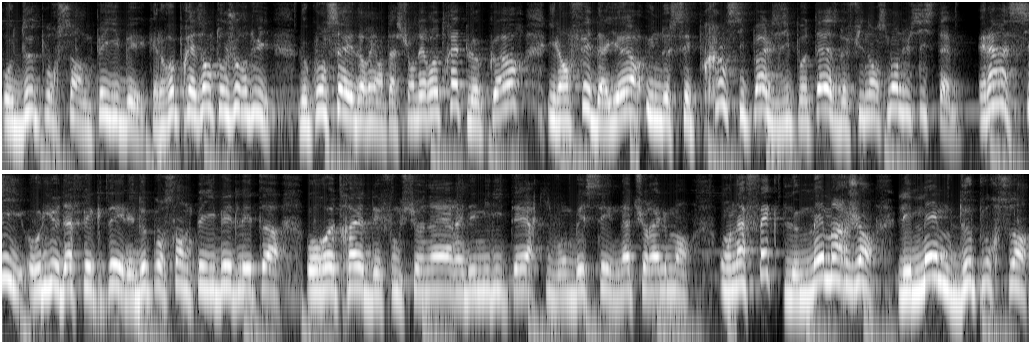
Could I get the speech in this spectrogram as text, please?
aux 2% de PIB qu'elle représente aujourd'hui. Le Conseil d'orientation des retraites, le COR, il en fait d'ailleurs une de ses principales hypothèses de financement du système. Et là, si, au lieu d'affecter les 2% de PIB de l'État aux retraites des fonctionnaires et des militaires qui vont baisser naturellement, on affecte le même argent, les mêmes 2%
